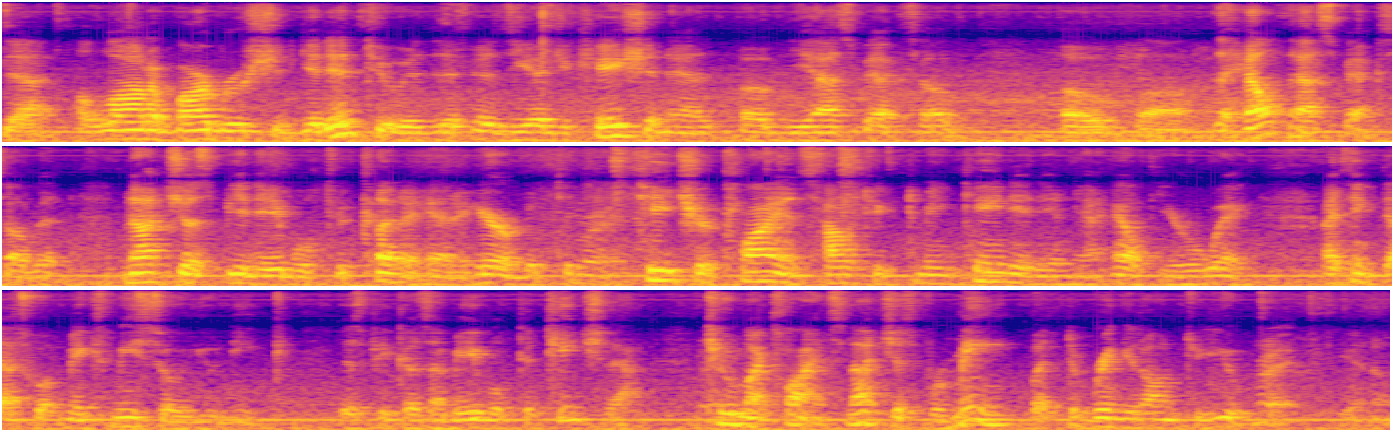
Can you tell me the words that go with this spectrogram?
that a lot of barbers should get into is, is the education as, of the aspects of of uh, the health aspects of it, not just being able to cut a head of hair, but to Right. teach your clients how to, to maintain it in a healthier way. I think that's what makes me so unique, is because I'm able to teach that to my clients, not just for me, but to bring it on to you. Right. You know.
